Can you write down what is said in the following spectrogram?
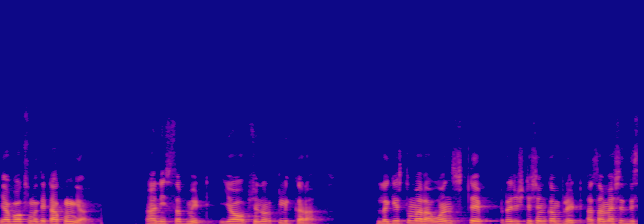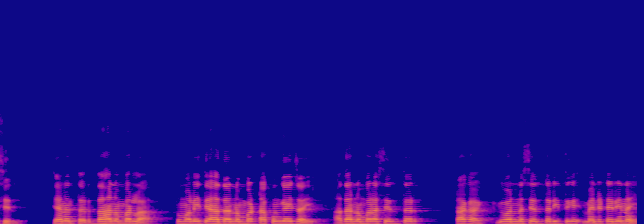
या बॉक्समध्ये टाकून घ्या. आणि सबमिट या ऑप्शनवर क्लिक करा. लगेच तुम्हाला वन स्टेप रजिस्ट्रेशन कंप्लीट असा मेसेज दिसेल. त्यानंतर दहा नंबरला तुम्हाला इथे आधार नंबर टाकून घ्यायचा आहे. आधार नंबर असेल तर टाका किंवा नसेल तर इथे मॅन्डेटरी नाही.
